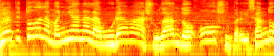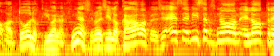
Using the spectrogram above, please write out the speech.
Durante toda la mañana laburaba ayudando o supervisando a todos los que iban al gimnasio. No decía, los cagaba, pero decía, ese bíceps no, el otro.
